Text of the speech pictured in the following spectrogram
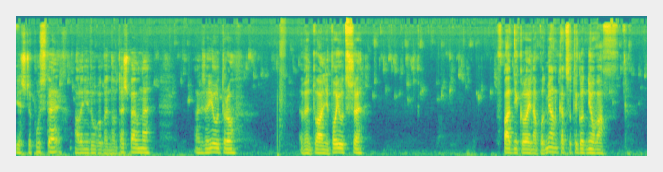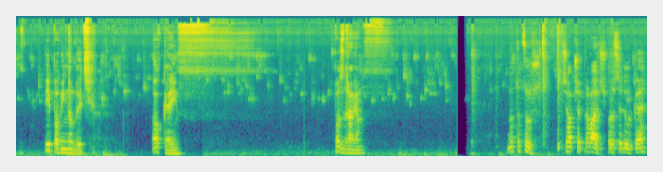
Jeszcze puste, ale niedługo będą też pełne. Także jutro, ewentualnie pojutrze wpadnie kolejna podmianka cotygodniowa i powinno być ok. Pozdrawiam. No to cóż, trzeba przeprowadzić procedurkę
